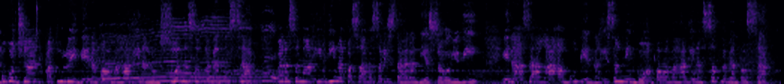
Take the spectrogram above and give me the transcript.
Bukod dyan, patuloy din ang pamamahagi ng lungsod ng supplemental SAP para sa mga hindi napasama sa listahan ng DSWD. Inaasahang aabutin ng isang linggo ang pamamahagi ng supplemental SAP.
